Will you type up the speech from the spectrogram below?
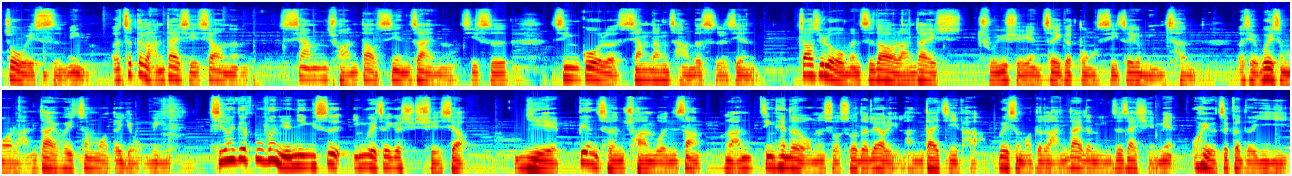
作为使命。而这个蓝带学校呢？相传到现在呢，其实经过了相当长的时间，造就了我们知道蓝带厨艺学院这个东西这个名称。而且为什么蓝带会这么的有名？其中一个部分原因是因为这个学校也变成传闻上蓝今天的我们所说的料理蓝带鸡扒，为什么的蓝带的名字在前面会有这个的意义？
